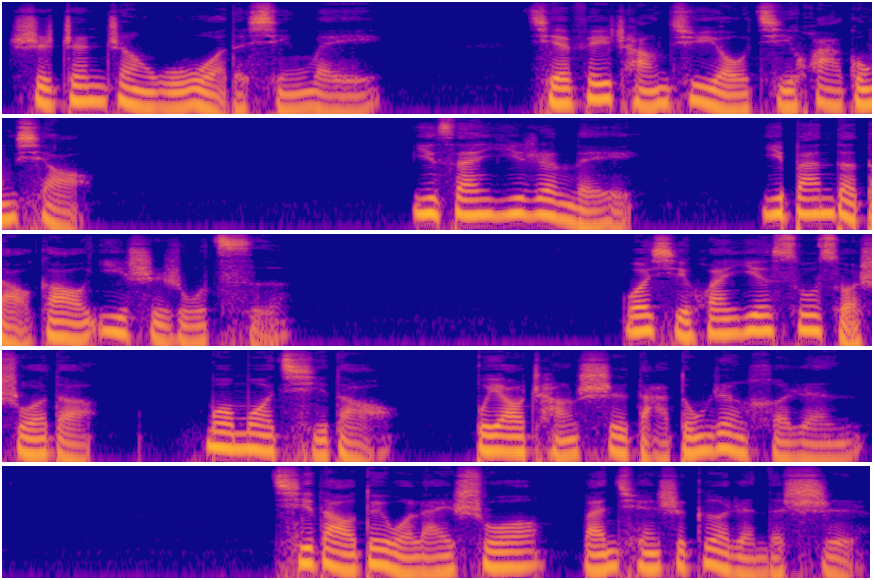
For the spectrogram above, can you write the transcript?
是真正无我的行为，且非常具有极化功效。一三一认为。一般的祷告亦是如此。我喜欢耶稣所说的：“默默祈祷，不要尝试打动任何人。祈祷对我来说完全是个人的事。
